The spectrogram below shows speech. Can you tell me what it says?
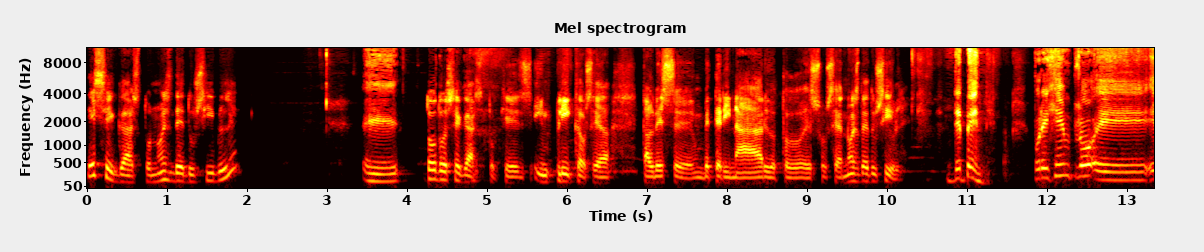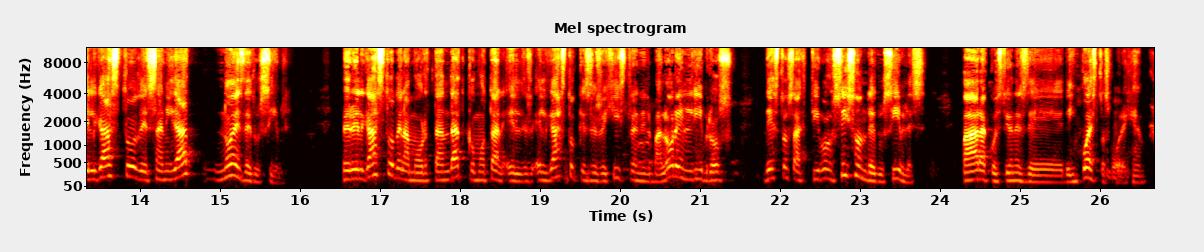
¿Ese gasto no es deducible? Eh, todo ese gasto que es, implica, o sea, tal vez eh, un veterinario, todo eso, o sea, no es deducible. Depende. Por ejemplo, eh, el gasto de sanidad no es deducible, pero el gasto de la mortandad como tal, el, el, gasto que se registra en el valor en libros de estos activos sí son deducibles para cuestiones de, de impuestos, por ejemplo.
